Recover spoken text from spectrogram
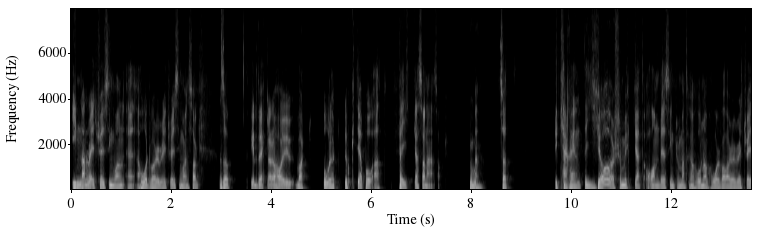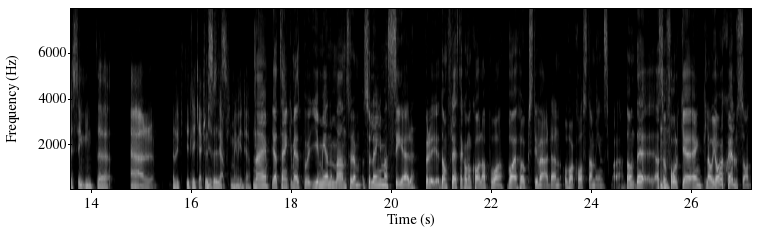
innan raytracing var en, eh, hårdvaru-raytracing var en sak. Alltså, spelutvecklare har ju varit oerhört duktiga på att fejka sådana här saker. Oh. Så att det kanske inte gör så mycket att AMDs implementation av hårdvaru-raytracing inte är riktigt lika knivskarp som Nvidia. Nej, jag tänker mig att på gemene man så, så länge man ser, för de flesta kommer kolla på vad är högst i världen och vad kostar minst bara. De, det, alltså Mm. folk är enkla och jag är själv sån.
